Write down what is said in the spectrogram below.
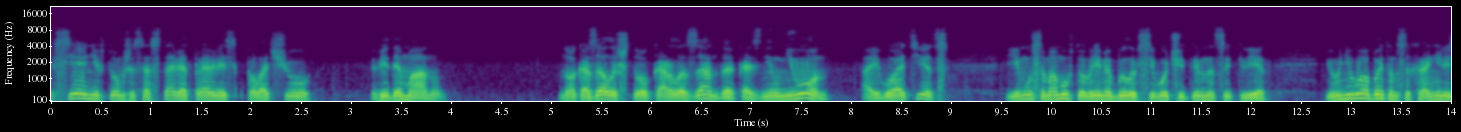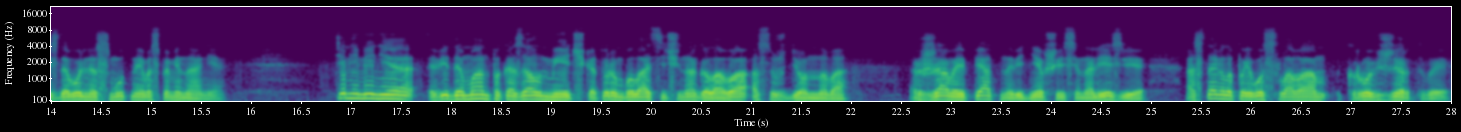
все они в том же составе отправились к палачу Видеману. Но оказалось, что Карла Занда казнил не он, а его отец. Ему самому в то время было всего 14 лет, и у него об этом сохранились довольно смутные воспоминания. Тем не менее, Видеман показал меч, которым была отсечена голова осужденного. Ржавые пятна, видневшиеся на лезвии, оставила, по его словам, кровь жертвы.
